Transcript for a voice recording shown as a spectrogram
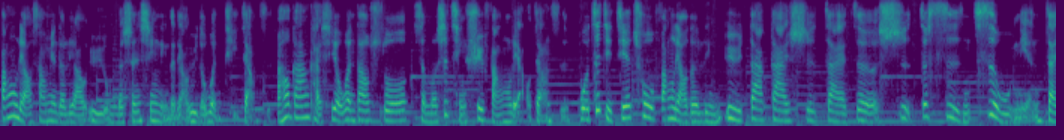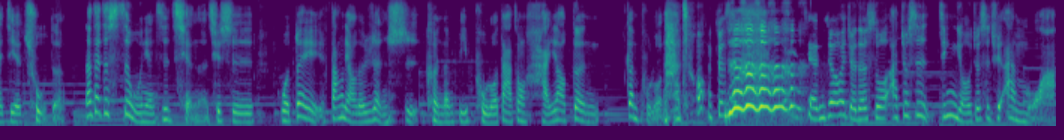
芳疗上面的疗愈，我们的身心灵的疗愈的问题这样子。然后刚刚凯西有问到说什么是情绪芳疗这样子，我自己接触芳疗的领域大概是在这四这四四五年在接触的。那在这四五年之前呢，其实我对芳疗的认识可能比普罗大众还要更更普罗大众，就是 以前就会觉得说啊，就是精油就是去按摩啊，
